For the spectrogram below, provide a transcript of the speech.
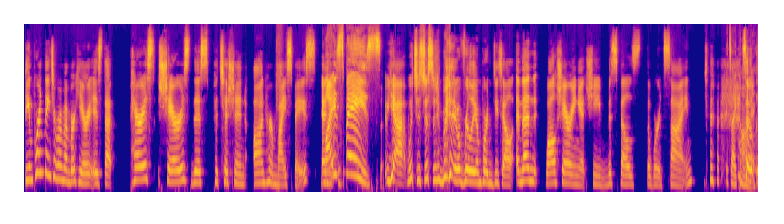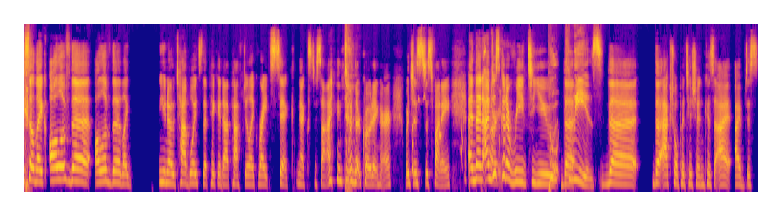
the important thing to remember here is that Paris shares this petition on her MySpace. And MySpace. yeah, which is just a really important detail. And then while sharing it, she misspells the word sign. It's iconic. So so like all of the all of the like you know, tabloids that pick it up have to like write sick next to sign when they're quoting her, which is just funny. And then I'm just gonna read to you the Please. the the actual petition because I I've just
